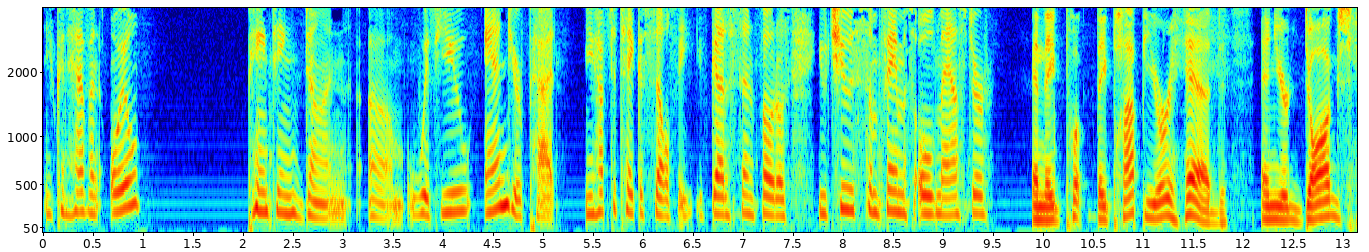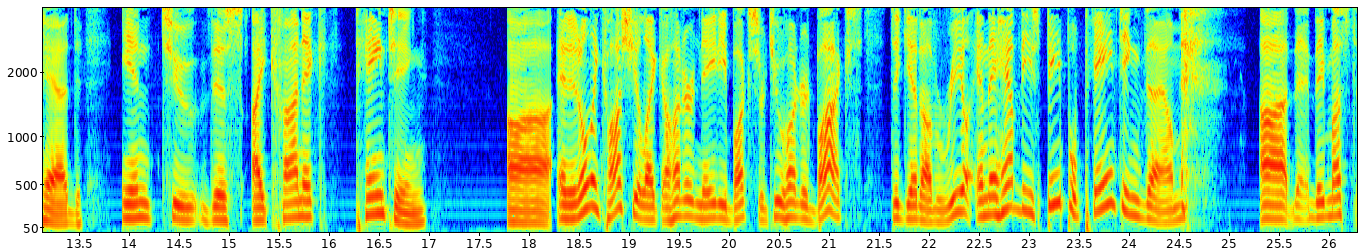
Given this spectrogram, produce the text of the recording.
You can have an oil painting done um, with you and your pet. You have to take a selfie. You've got to send photos. You choose some famous old master. and they put they pop your head and your dog's head into this iconic painting uh, and it only costs you like 180 bucks or 200 bucks to get a real and they have these people painting them uh, they, must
